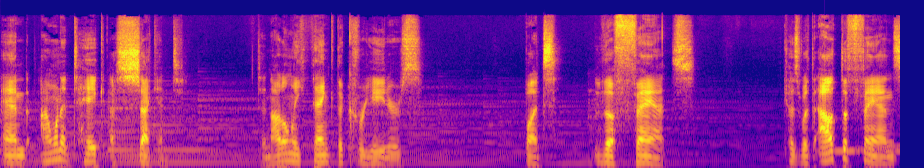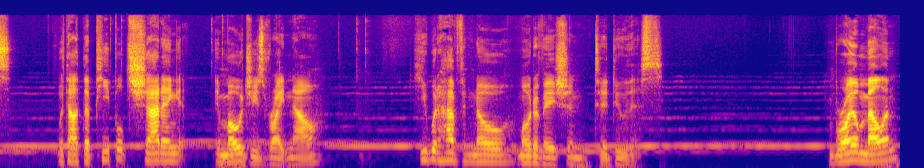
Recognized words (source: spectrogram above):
And I want to take a second to not only thank the creators, but the fans. Because without the fans, without the people chatting emojis right now, he would have no motivation to do this. Royal Melon,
